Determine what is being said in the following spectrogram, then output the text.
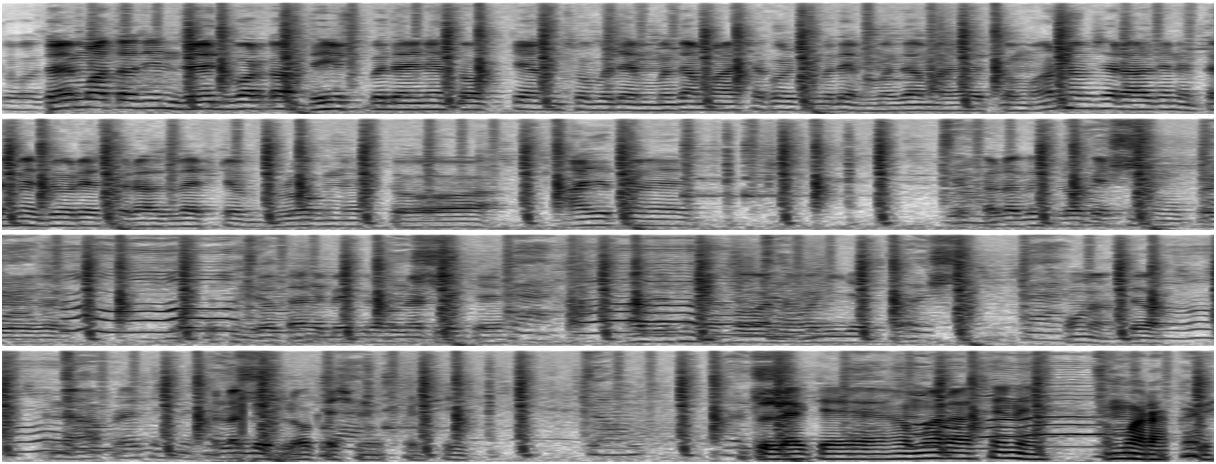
તો જય માતાજી જય દ્વારકાધીશ બધાને તો કેમ છો? બધા મજામાં? આશા કરું છું બધા મજામાં આવ્યા તો મારું નામ છે રાજ અને તમે જોઈ રહ્યા છો રાજ લાઈફ સ્ટાઈલ બ્લોગને. તો આજે તમે એક અલગ જ લોકેશન ઉપર લોકેશન જોતા છે બેકગ્રાઉન્ડ એટલે કે આજે છે ને સવારના વાગી જાય પોણા અને આપણે છે ને અલગ જ લોકેશન ઉપર છીએ. એટલે કે અમારા છે ને, અમારા ઘરે.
